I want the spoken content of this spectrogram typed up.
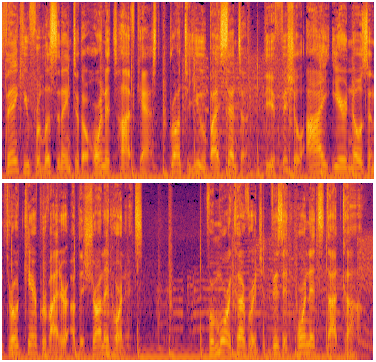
Thank you for listening to the Hornets Hivecast, brought to you by CEENTA, the official eye, ear, nose, and throat care provider of the Charlotte Hornets. For more coverage, visit hornets.com.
